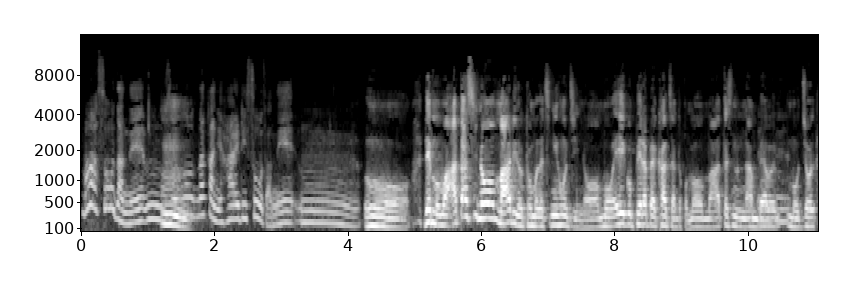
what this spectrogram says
まあそうだね、うん。うん。その中に入りそうだね。うん。うん、でももう私の周りの友達日本人のもう英語ペラペラ母ちゃんとかも、まあ、私の南米はもう上手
